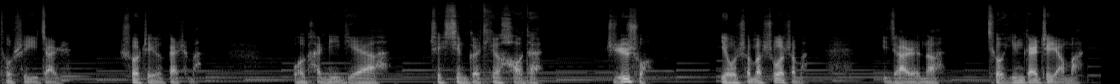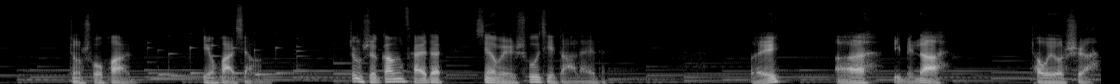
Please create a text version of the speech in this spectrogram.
都是一家人，说这个干什么？我看你爹啊，这性格挺好的，直爽，有什么说什么。一家人呢，就应该这样嘛。正说话，电话响了，正是刚才的县委书记打来的。喂，啊，李明呐，找我有事啊？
